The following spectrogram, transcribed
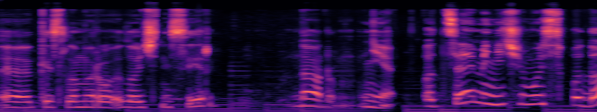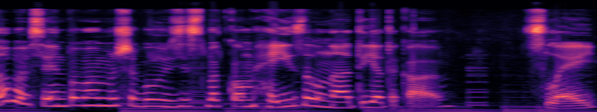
е, кисломолочний сир. Норм, ні. Оце мені чомусь сподобався. Він, по-моєму, ще був зі смаком гейзелнат, і я така слей.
